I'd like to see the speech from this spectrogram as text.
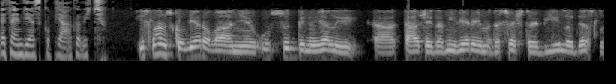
Efendija Skopljakoviću? Islamsko vjerovanje u sudbinu, jeli, kaže da mi vjerujemo da sve što je bilo, deslo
